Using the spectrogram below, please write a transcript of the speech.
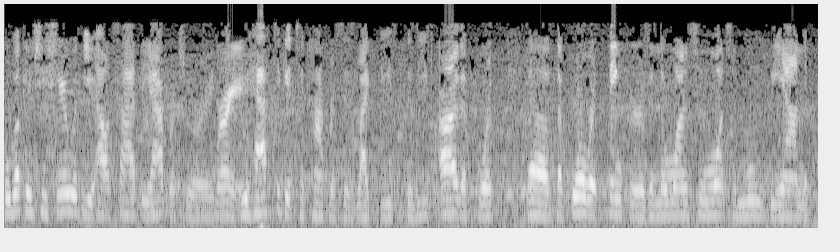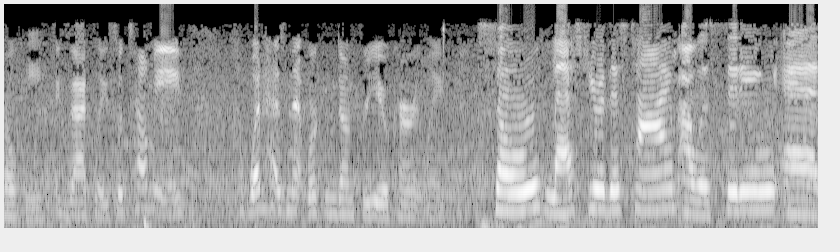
but what can she share with you outside the operatory? Right. You have to get to conferences like these because these are the, fourth, the, the forward thinkers and the ones who want to move beyond the prophy. Exactly. So tell me, what has networking done for you currently? So last year this time. I was sitting at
